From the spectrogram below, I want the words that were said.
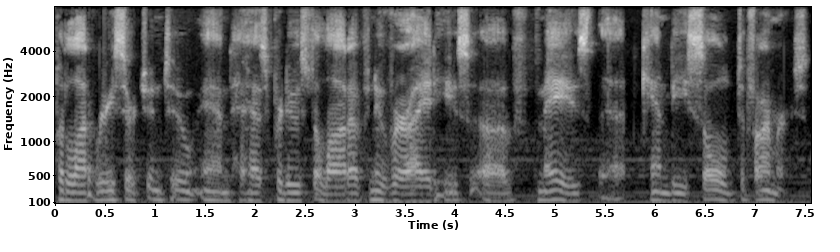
put a lot of research into and has produced a lot of new varieties of maize that can be sold to farmers.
